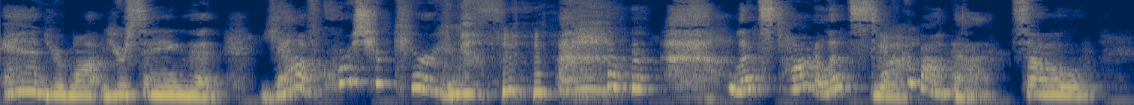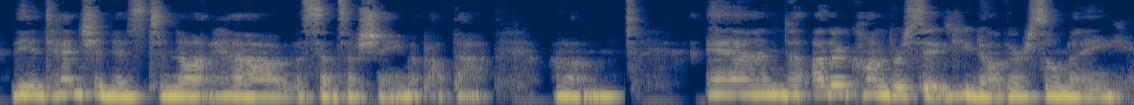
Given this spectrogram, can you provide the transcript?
and you're mo- you're saying that yeah, of course you're curious. let's talk. Let's talk Yeah. about that. So the intention is to not have a sense of shame about that. Um, and other conversations, you know, there's so many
